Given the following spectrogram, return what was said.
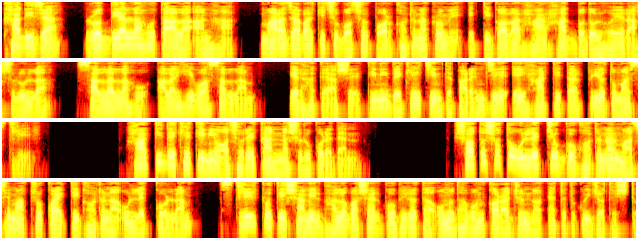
খাদিজা রদ্দিয়াল্লাহু তালা আনহা মারা যাবার কিছু বছর পর ঘটনাক্রমে একটি গলার হার হাত বদল হয়ে রাসূলুল্লাহ সাল্লাল্লাহু আলাইহি ওয়াসাল্লাম এর হাতে আসে। তিনি দেখেই চিনতে পারেন যে এই হারটি তার প্রিয়তমা স্ত্রীর। হারটি দেখে তিনি অঝরে কান্না শুরু করে দেন। শত শত উল্লেখযোগ্য ঘটনার মাঝে মাত্র কয়েকটি ঘটনা উল্লেখ করলাম। স্ত্রীর প্রতি স্বামীর ভালোবাসার গভীরতা অনুধাবন করার জন্য এতটুকুই যথেষ্ট।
